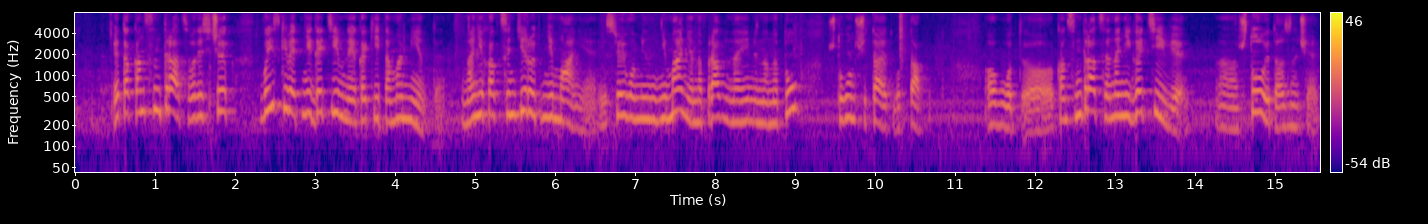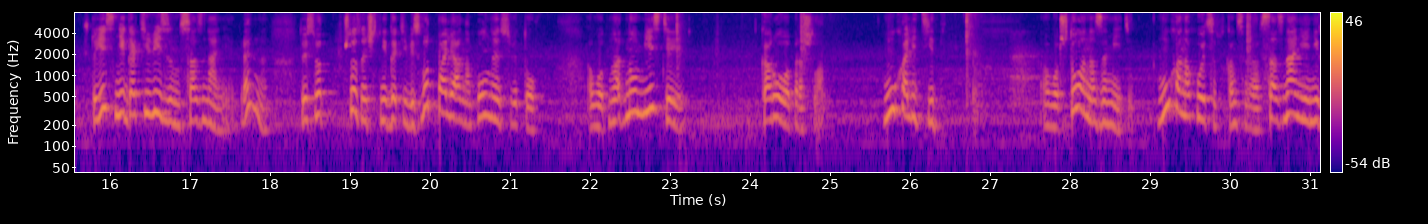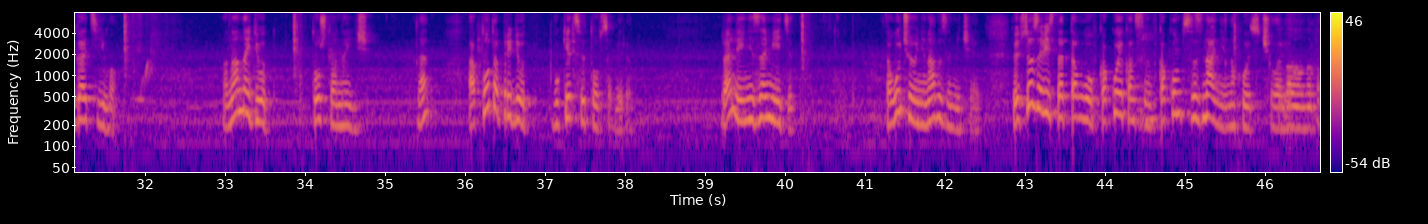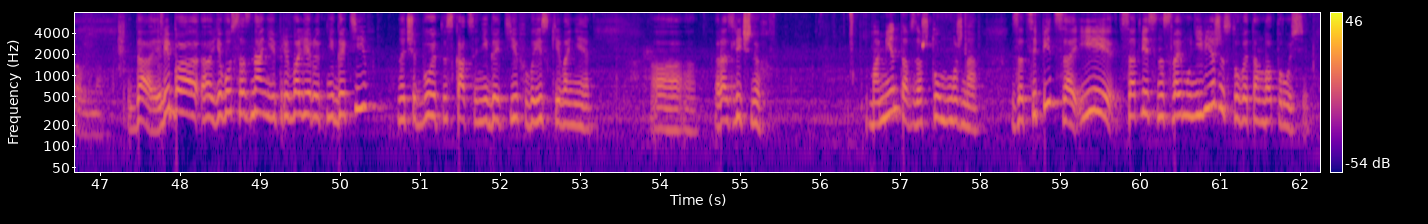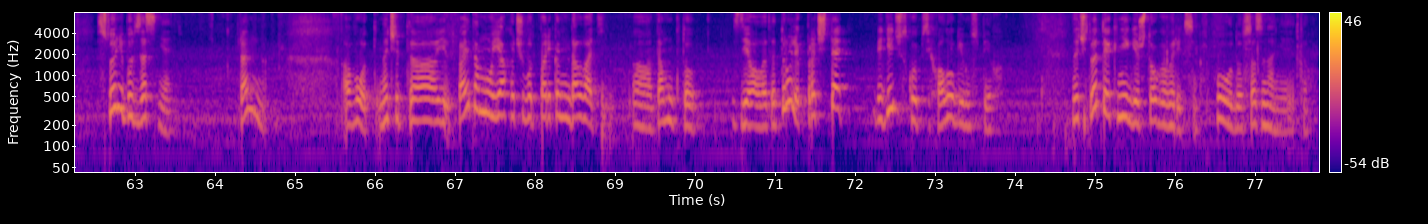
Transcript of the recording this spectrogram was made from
Это концентрация. Вот если человек выискивает негативные какие-то моменты, на них акцентирует внимание, и все его внимание направлено именно на то, что он считает вот так вот. Вот. э, Концентрация на негативе. Э, Что это означает? Что есть негативизм в сознании, правильно? То есть вот что значит негативизм? Вот поляна полная цветов. Вот. На одном месте корова прошла, муха летит, Вот, что она заметит? Муха находится в, конце, в сознании негатива. Она найдет то, что она ищет. Да? А кто-то придет, букет цветов соберет. Правильно? И не заметит того, чего не надо замечать. То есть все зависит от того, в, какой, в каком сознании находится человек. Куда оно направлено? Да, либо э, его сознание превалирует негатив, значит, будет искаться негатив, выискивание э, различных моментов, за что можно зацепиться и, соответственно, своему невежеству в этом вопросе что-нибудь заснять. Правильно? Вот, значит, э, поэтому я хочу вот порекомендовать тому, кто сделал этот ролик, прочитать ведическую психологию успеха. Значит, в этой книге что говорится по поводу сознания этого?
